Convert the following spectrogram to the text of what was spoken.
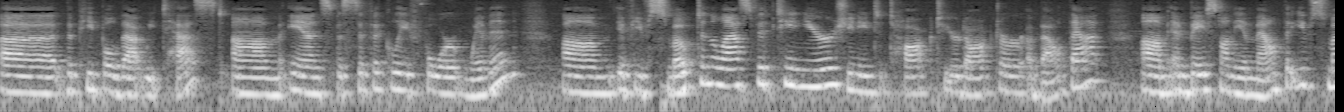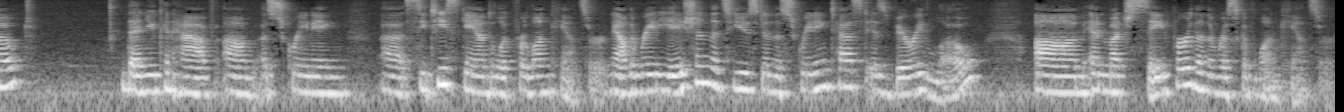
uh, the people that we test, um, and specifically for women. Um, if you've smoked in the last 15 years, you need to talk to your doctor about that. Um, and based on the amount that you've smoked, then you can have um, a screening uh, CT scan to look for lung cancer. Now, the radiation that's used in the screening test is very low um, and much safer than the risk of lung cancer.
